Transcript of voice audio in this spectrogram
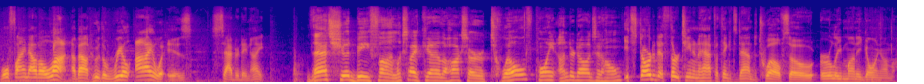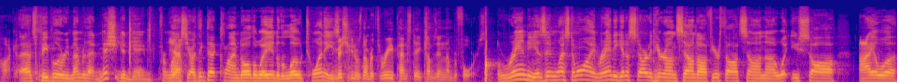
We'll find out a lot about who the real Iowa is Saturday night. That should be fun. Looks like uh, the Hawks are 12 point underdogs at home. It started at 13 and a half. I think it's down to 12. So early money going on the Hawkeyes. That's people who remember that Michigan game from yeah. last year. I think that climbed all the way into the low 20s. Michigan was number three. Penn State comes in number four. So. Randy is in West Des Moines. Randy, get us started here on Sound Off. Your thoughts on uh, what you saw Iowa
